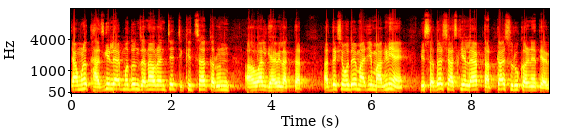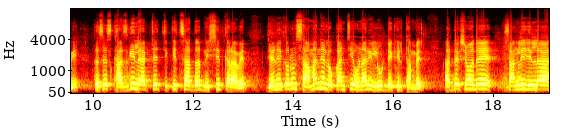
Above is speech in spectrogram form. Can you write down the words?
त्यामुळे खाजगी लॅबमधून जनावरांचे चिकित्सा करून अहवाल घ्यावे लागतात. अध्यक्ष महोदय माझी मागणी आहे की सदर शासकीय लॅब तात्काळ सुरू करण्यात यावी तसेच खाजगी लॅबचे चिकित्सा दर निश्चित करावेत जेणेकरून सामान्य लोकांची होणारी लूट देखील थांबेल. अध्यक्ष महोदय सांगली जिल्हा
